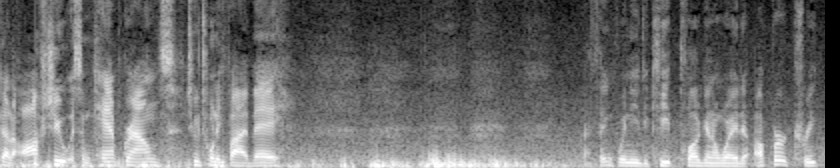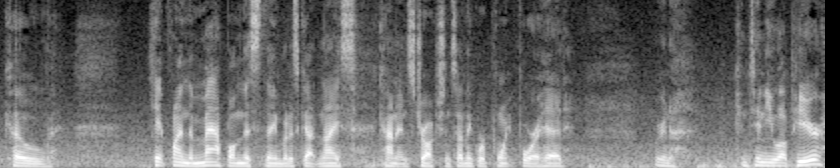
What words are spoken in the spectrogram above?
Got an offshoot with some campgrounds, 225A. I think we need to keep plugging away to Upper Creek Cove. Can't find the map on this thing, but it's got nice kind of instructions. I think we're 0.4 ahead. We're gonna continue up here.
